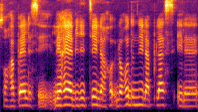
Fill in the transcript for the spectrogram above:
s'en rappelle, c'est les réhabiliter, leur, redonner la place et euh,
